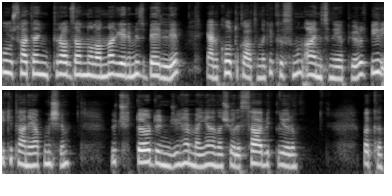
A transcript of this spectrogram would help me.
bu zaten trabzanlı olanlar yerimiz belli. Yani koltuk altındaki kısmın aynısını yapıyoruz. Bir iki tane yapmışım. 3 dördüncüyü hemen yanına şöyle sabitliyorum. Bakın.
